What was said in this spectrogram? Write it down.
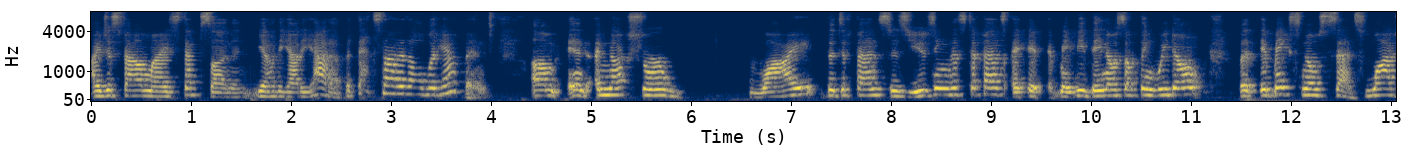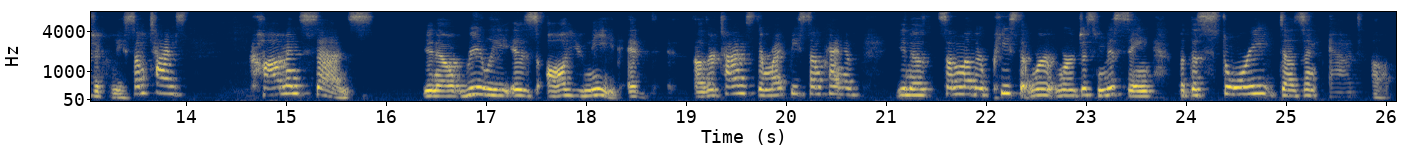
I just found my stepson," and yada yada yada. But that's not at all what happened. Um, and I'm not sure why the defense is using this defense. It, it, maybe they know something we don't, but it makes no sense logically. Sometimes common sense, you know, really is all you need. And other times there might be some kind of you know some other piece that we're, we're just missing but the story doesn't add up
